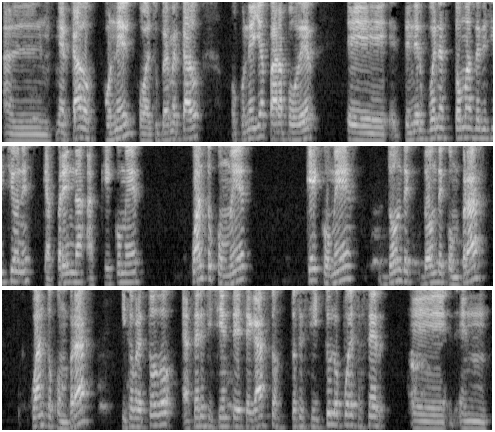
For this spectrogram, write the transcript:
al mercado con él o al supermercado o con ella para poder eh, tener buenas tomas de decisiones, que aprenda a qué comer, cuánto comer, qué comer, dónde, dónde comprar, cuánto comprar y sobre todo hacer eficiente ese gasto. Entonces, si tú lo puedes hacer eh, en,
